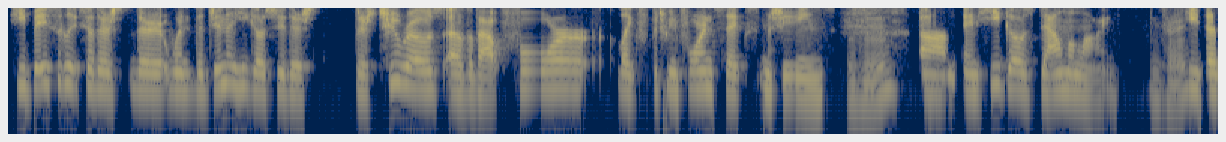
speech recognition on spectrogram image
he basically so there's there when the gym that he goes to there's there's two rows of about four like between four and six machines Mm-hmm. um and he goes down the line. Okay. He does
